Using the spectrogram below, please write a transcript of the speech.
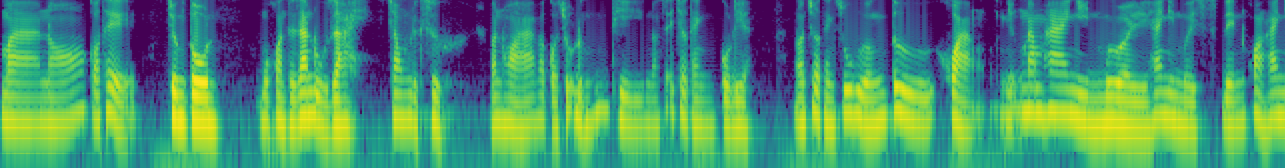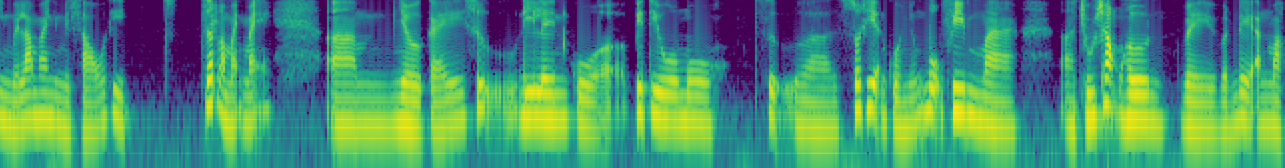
mà nó có thể trường tồn một khoảng thời gian đủ dài trong lịch sử văn hóa và có chỗ đứng thì nó sẽ trở thành cổ điển. Nó trở thành xu hướng từ khoảng những năm 2010, 2010 đến khoảng 2015, 2016 thì rất là mạnh mẽ. À, nhờ cái sự đi lên của PTOMO sự uh, xuất hiện của những bộ phim mà uh, chú trọng hơn về vấn đề ăn mặc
